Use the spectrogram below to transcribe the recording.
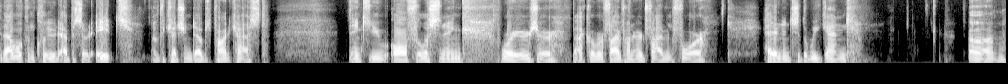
that will conclude episode eight of the Catching Dubs podcast. Thank you all for listening. Warriors are back over 500, 5 and 4, headed into the weekend um,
